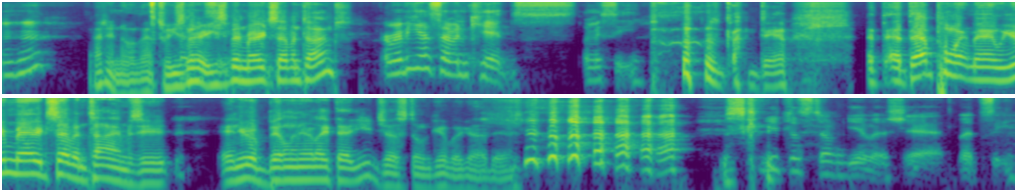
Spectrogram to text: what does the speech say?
Mm-hmm. I didn't know that. So he's married. He's been married seven times. Or maybe he has seven kids. Let me see. God damn. At, at that point, man, when you're married seven times, dude, and you're a billionaire like that, you just don't give a goddamn. You just don't give a shit. Let's see.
